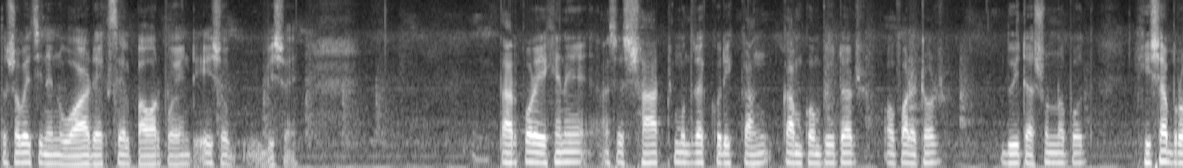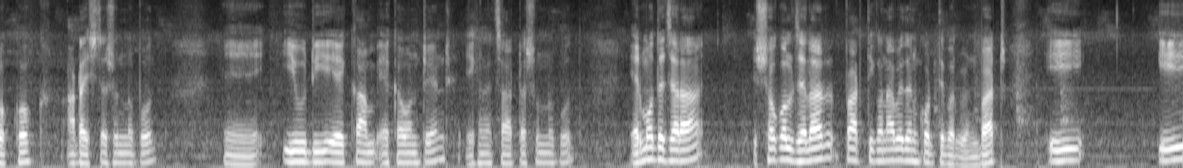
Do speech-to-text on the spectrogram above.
তো সবাই চিনেন ওয়ার্ড এক্সেল পাওয়ার পয়েন্ট এইসব বিষয়। তারপরে এখানে আছে ষাট মুদ্রাক্ষরিক কাম- কাম কম্পিউটার অপারেটর, দুইটা শূন্যপদ। হিসাব রক্ষক, আঠাইশটা শূন্যপদ। ইউডিএ কাম অ্যাকাউন্টেন্ট, এখানে চারটা শূন্যপদ। এর মধ্যে যারা সকল জেলার প্রার্থীগণ আবেদন করতে পারবেন বাট এই এই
